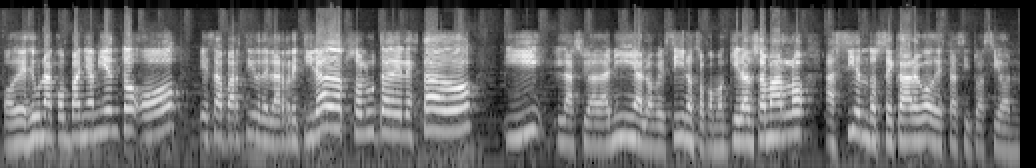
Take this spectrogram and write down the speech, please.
o desde un acompañamiento o es a partir de la retirada absoluta del Estado y la ciudadanía, los vecinos o como quieran llamarlo, haciéndose cargo de esta situación.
